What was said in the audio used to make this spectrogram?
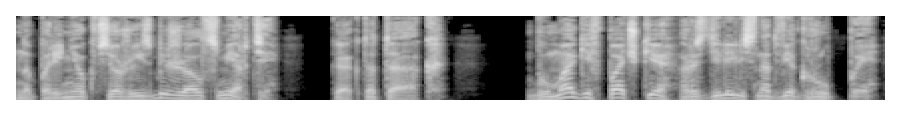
Но паренек все же избежал смерти. Как-то так. Бумаги в пачке разделились на две группы —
